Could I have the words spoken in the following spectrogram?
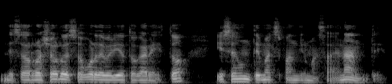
desarrollador de software debería tocar esto, y ese es un tema a expandir más adelante.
